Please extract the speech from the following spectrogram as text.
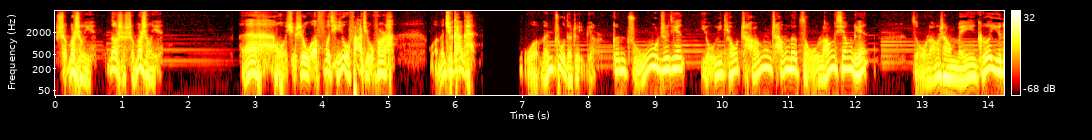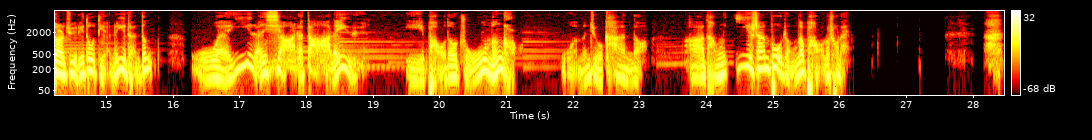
什么声音？那是什么声音？嗯，或许是我父亲又发酒疯了。我们去看看。我们住的这边跟主屋之间。有一条长长的走廊相连，走廊上每隔一段距离都点着一盏灯。屋外依然下着大雷雨。一跑到主屋门口，我们就看到阿腾衣衫不整的跑了出来。啊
